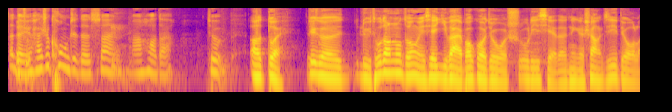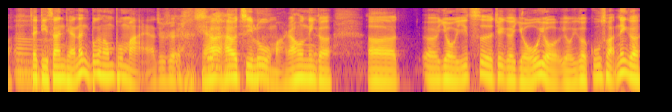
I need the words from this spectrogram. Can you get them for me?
那等于还是控制的算蛮好的，就呃，对，这个旅途当中总有一些意外，包括就我书里写的那个摄像机丢了，嗯在第三天，那你不可能不买啊，就是你还 还要记录嘛。然后那个呃呃，有一次这个油有有一个估算，那个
